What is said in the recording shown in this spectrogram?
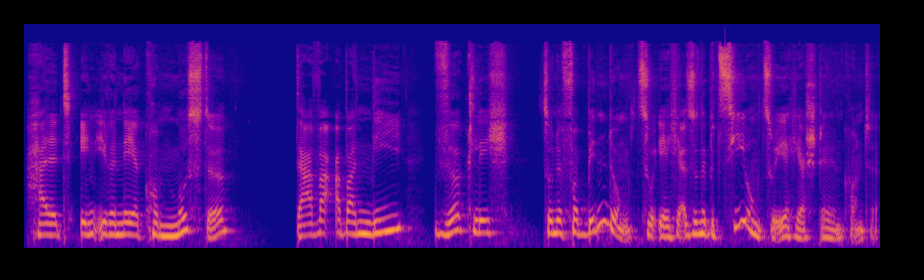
halt in ihre Nähe kommen musste. Da war aber nie wirklich so eine Verbindung zu ihr, also eine Beziehung zu ihr herstellen konnte.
